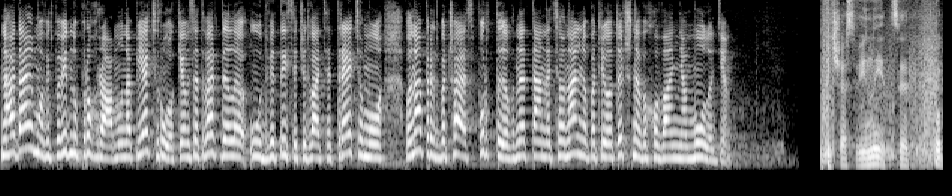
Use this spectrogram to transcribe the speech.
Нагадаємо, відповідну програму на 5 років затвердили у 2023-му. Вона передбачає спортивне та національно-патріотичне виховання молоді. Під час війни це от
